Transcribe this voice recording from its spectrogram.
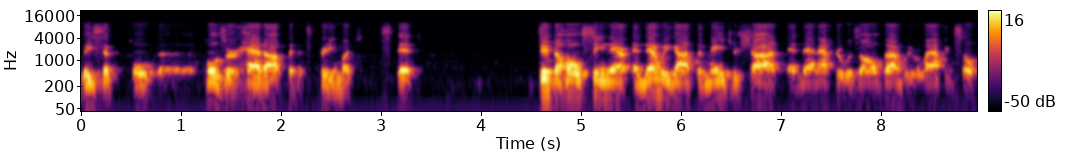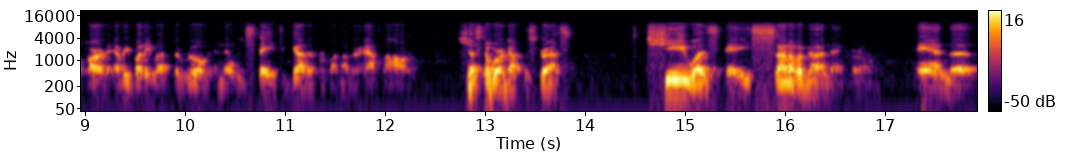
Lisa pull, uh, pulls her head up, and it's pretty much it. Did the whole scene there, and then we got the major shot, and then after it was all done, we were laughing so hard, everybody left the room, and then we stayed together for about another half hour just to work out the stress. She was a son of a gun, that girl. And uh,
